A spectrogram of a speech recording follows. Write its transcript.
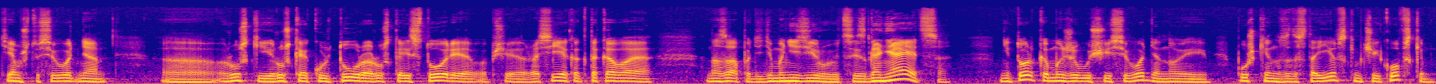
тем, что сегодня русские, русская культура, русская история, вообще Россия как таковая на Западе демонизируется, изгоняется, не только мы, живущие сегодня, но и Пушкин с Достоевским, Чайковским.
